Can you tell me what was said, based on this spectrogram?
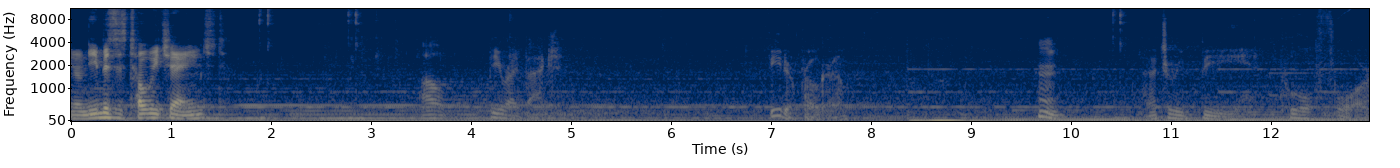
You know, Nima's is totally changed. I'll be right back. Feeder program. Hmm. Hatchery B, Pool 4.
